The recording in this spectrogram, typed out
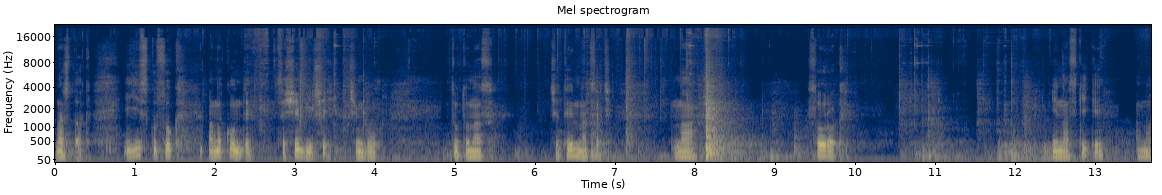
наждак. І є кусок анаконди. Це ще більший, чим був. Тут у нас 14 на 40. І на скільки? А на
